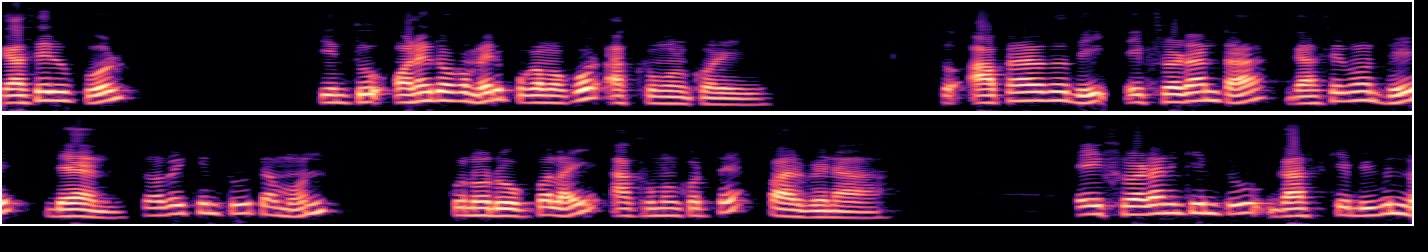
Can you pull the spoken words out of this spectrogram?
গাছের উপর কিন্তু অনেক রকমের পোকামাকড় আক্রমণ করে। তো আপনারা যদি এই ফ্লোডানটা গাছের মধ্যে দেন, তবে কিন্তু তেমন কোনো রোগবালাই আক্রমণ করতে পারবে না। এই ফ্লোডান কিন্তু গাছকে বিভিন্ন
